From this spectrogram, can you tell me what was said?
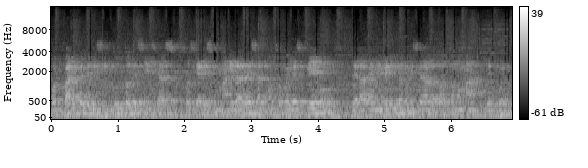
por parte del Instituto de Ciencias Sociales y Humanidades Alfonso Vélez Pliego de la Benemérita Universidad Autónoma de Puebla.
